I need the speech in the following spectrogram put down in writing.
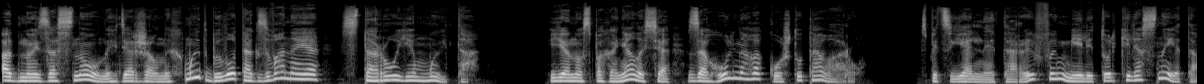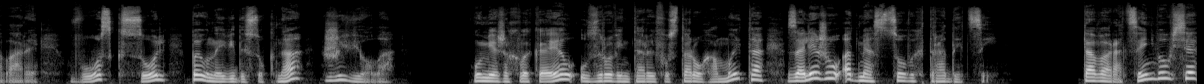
Адной з асноўных дзяржаўных мыт было так званае старое мыта яно спаганялася з агульнага кошту тавару спецыяльныя тарыфы мелі толькі лясныя тавары воск соль пэўныя віды сукна жывёла У межах ВКЛ узровень тарыфу старога мыта залежаў ад мясцовых традыцый. Тавар ацэньваўся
